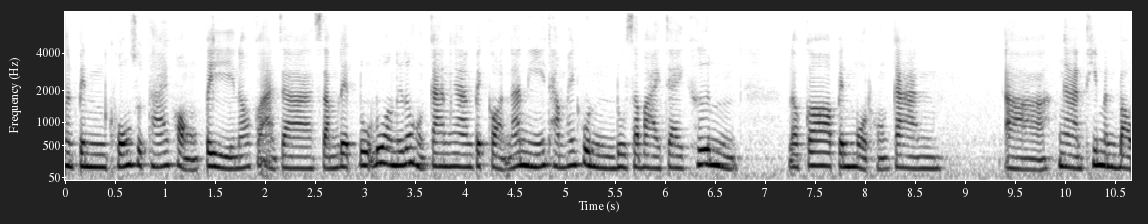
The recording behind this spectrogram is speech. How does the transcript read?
มันเป็นโค้งสุดท้ายของปีเนาะก็อาจจะสำเร็จลุล่วงในเรื่องของการงานไปก่อนหน้านี้ทำให้คุณดูสบายใจขึ้น แล้วก็เป็นโหมดของการางานที่มันเบา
